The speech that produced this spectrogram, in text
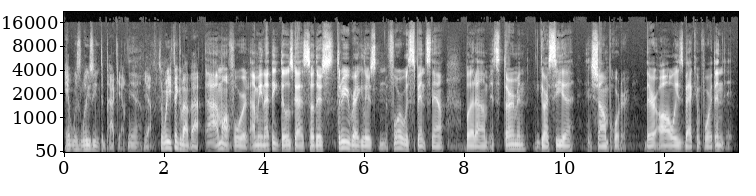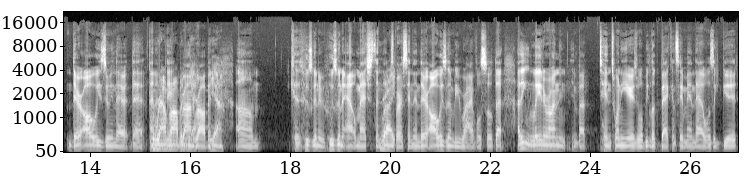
it was losing to Pacquiao. Yeah. yeah. So, what do you think about that? I'm all for it. I mean, I think those guys. So there's three regulars, four with Spence now, but um, it's Thurman, Garcia, and Sean Porter. They're always back and forth, and they're always doing that that kind The of round thing, robin, round yeah, robin. yeah. Um, because who's gonna who's gonna outmatch the next Right. person, and they're always gonna be rivals. So that I think later on in, in about 10, 20 years, we'll be look back and say, man, that was a good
